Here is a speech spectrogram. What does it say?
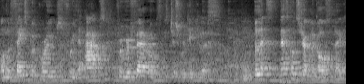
on the Facebook groups, through the apps, through referrals is just ridiculous. But let's, let's concentrate on the golf today.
